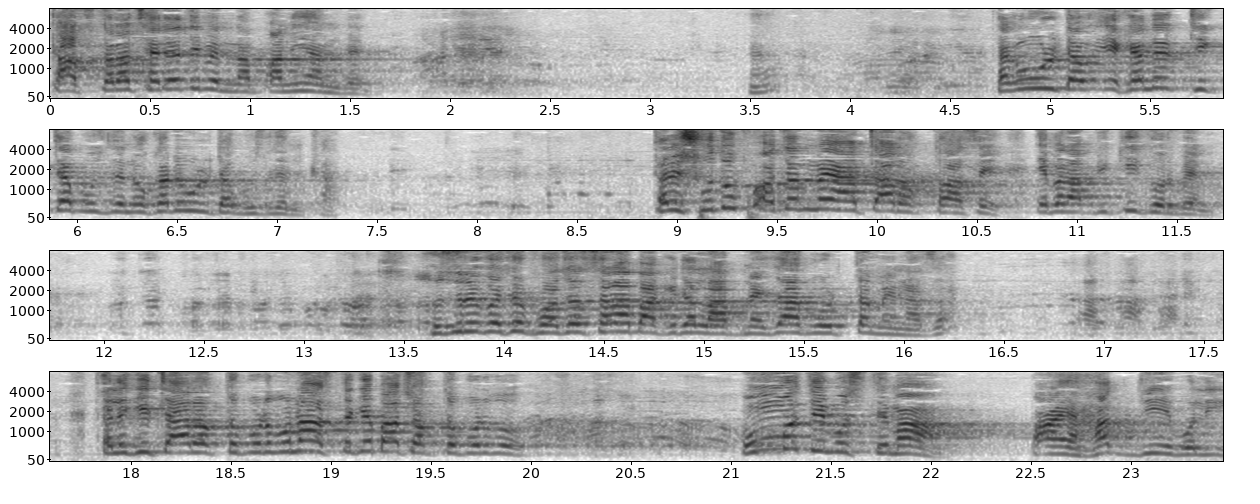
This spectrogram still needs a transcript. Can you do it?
কাজ করা ছেড়ে দিবেন না পানি আনবেন? হ্যাঁ? তারপর উল্টা, এখানে ঠিকটা বুঝলেন, ওখানে উল্টা বুঝলেন কা? তাহলে শুধু ফজর নয়, আর চার রক্ত আছে। এবার আপনি কি করবেন? হুজুরের কাছে ফজর ছাড়া বাকিটা লাভ নাই, যা পড়তাম না, যা। তাহলে কি চার রক্ত পড়ব না? আজ থেকে পাঁচ রক্ত পড়ব। উম্মতি মুস্তেমা পায়ে হাত দিয়ে বলি,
